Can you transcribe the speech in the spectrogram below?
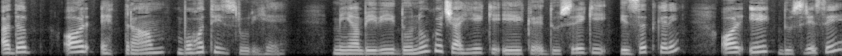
ادب اور احترام بہت ہی ضروری ہے۔ میاں بیوی دونوں کو چاہیے کہ ایک دوسرے کی عزت کریں اور ایک دوسرے سے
